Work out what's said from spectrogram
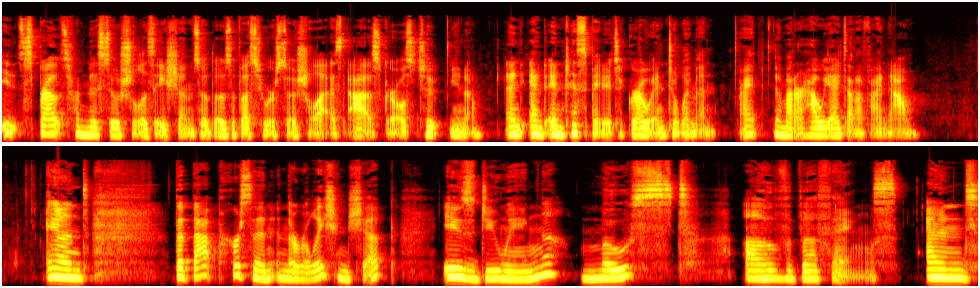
it sprouts from this socialization. So those of us who are socialized as girls to you know and and anticipated to grow into women right? No matter how we identify now. And that that person in the relationship is doing most of the things and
